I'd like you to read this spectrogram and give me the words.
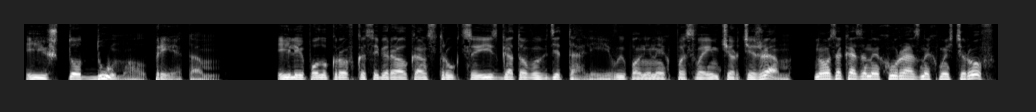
и что думал при этом. Или полукровка собирал конструкции из готовых деталей, выполненных по своим чертежам, но заказанных у разных мастеров?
